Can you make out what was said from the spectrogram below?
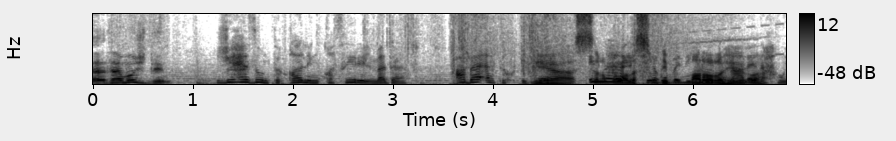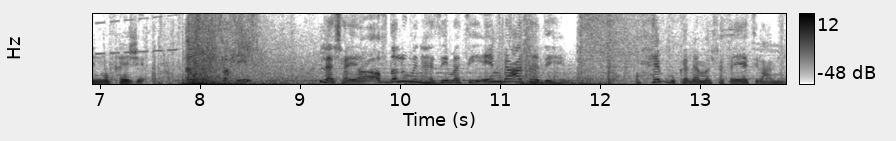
هذا مجد جهاز انتقال قصير المدى. عباءة اختفاء يا سلام والله أشياء الاسم دي مرة على رهيبة. نحو مفاجئ. أجل صحيح؟ لا شيء أفضل من هزيمة إيم بعتادهم. أحب كلام الفتيات العنيف.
